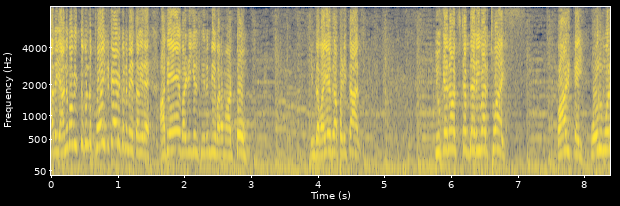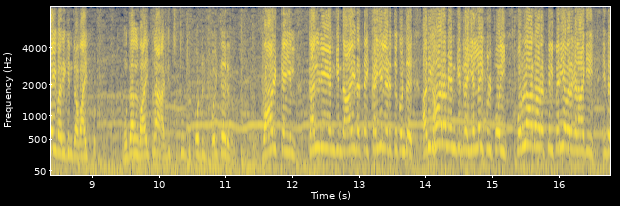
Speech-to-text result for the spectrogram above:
அதை அனுபவித்துக் கொண்டு போய்கிட்டே இருக்கணுமே தவிர அதே வழியில் திரும்பி வரமாட்டோம். இந்த வயது அப்படித்தான். You cannot step the river twice வாழ்க்கை ஒரு முறை வருகின்ற வாய்ப்பு. முதல் வாய்ப்புல அடிச்சு தூக்கி போட்டு போயிட்டே இருக்கும் வாழ்க்கையில் கல்வி என்கின்ற ஆயுதத்தை கையில் எடுத்துக்கொண்டு அதிகாரம் என்கின்ற எல்லைக்குள் போய் பொருளாதாரத்தில் பெரியவர்களாகி இந்த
